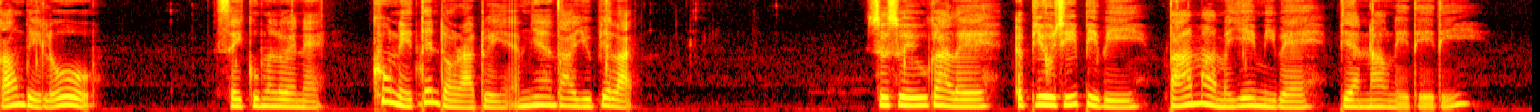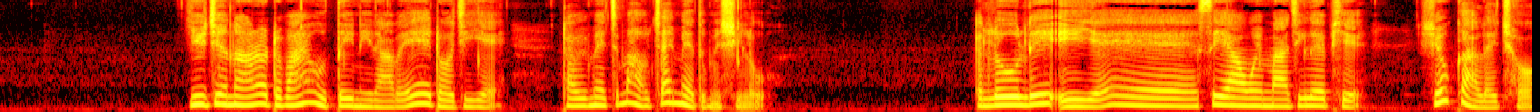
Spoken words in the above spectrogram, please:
ကောင်းပြီလို့စိတ်ကူးမလွဲနဲ့ခုနေတင့်တော်တာတွေ့ရင်အမြန်သာယူပစ်လိုက် ဆွဆွေဦးကလည်းအပြူကြီးပြီးပြီးဘာမှမရိပ်မိပဲပြန်နောက်နေသေးသည်ယူကျင်တာတော့တပိုင်းကိုသိနေတာပဲတော်ကြီးရဲ့ဒါပေမဲ့ကျမကိုကြိုက်မဲ့သူမရှိလို့အလိုလေးအေးရဲ့ဆရာဝန်မကြီးလည်းဖြစ်ရုပ်ကလည်းချော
